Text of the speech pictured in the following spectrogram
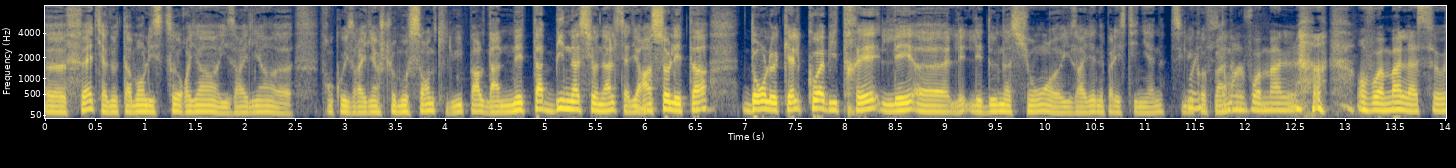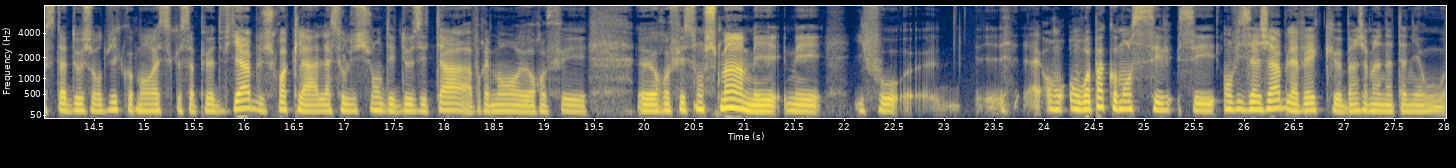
euh, faites. Il y a notamment l'historien israélien, euh, franco-israélien Shlomo Sand, qui lui parle d'un État binational, c'est-à-dire un seul État dans lequel cohabiteraient les, les, deux nations israéliennes et palestiniennes. Sylvie oui, Kaufmann. on le voit mal. on voit mal à ce, stade d'aujourd'hui comment est-ce que ça peut être viable. Je crois que la, solution des deux États a vraiment euh, refait, euh, refait son chemin, mais, mais il faut. Euh, on ne voit pas comment c'est envisageable avec Benjamin Netanyahu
